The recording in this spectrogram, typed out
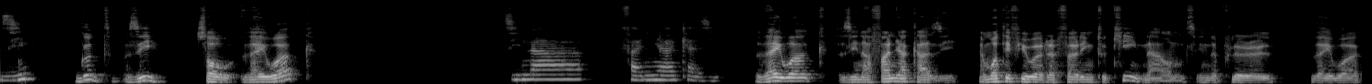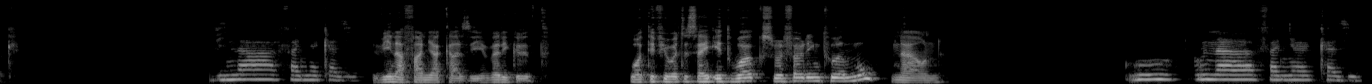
Sie, Good, sie. So they work, Zina zinafanya kazi. they work, Zina zinafanya kazi. And what if you were referring to ki nouns in the plural, they work? Vina Vinafanya kazi. Vina Vinafanya kazi. Very good. What if you were to say it works referring to a mu noun? U, unafanya kazi.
